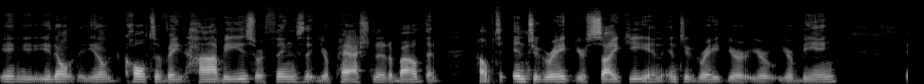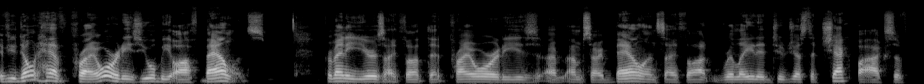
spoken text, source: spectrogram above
and you, you don't you don't cultivate hobbies or things that you're passionate about that help to integrate your psyche and integrate your your your being if you don't have priorities you will be off balance For many years, I thought that priorities, I'm, I'm sorry, balance, I thought related to just a checkbox of,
